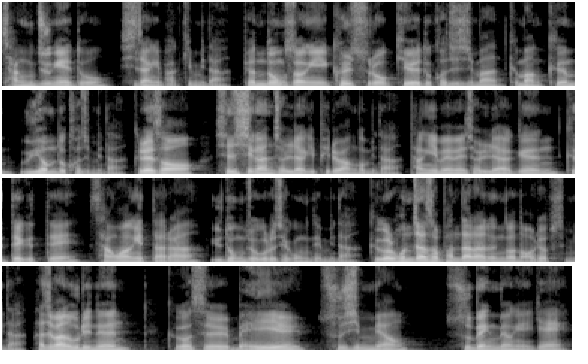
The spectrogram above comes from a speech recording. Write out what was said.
장중에도 시장이 바뀝니다. 변동성이 클수록 기회도 커지지만 그만큼 위험도 커집니다. 그래서 실시간 전략이 필요한 겁니다. 당일 매매 전략은 그때그때 상황에 따라 유동적으로 제공됩니다. 그걸 혼자서 판단하는 건 어렵습니다. 하지만 우리는 그것을 매일 수십 명, 수백 명에게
